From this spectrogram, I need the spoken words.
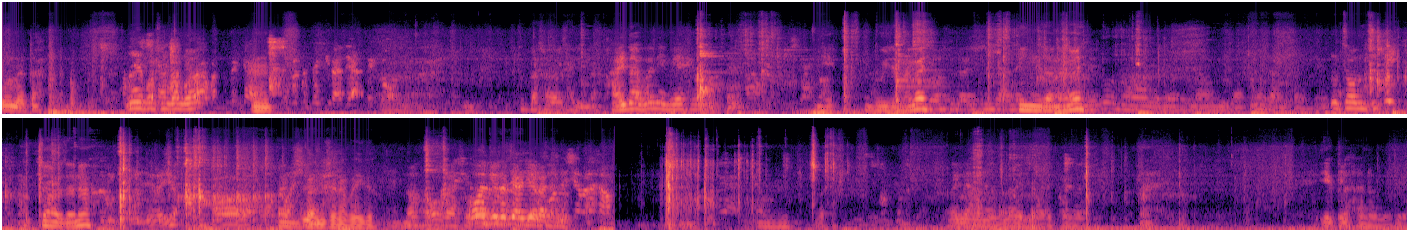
उन त। यहीँ बस्नुपर्ने हो। फाइदा पनि मेसमा एक दुईजनालाई तिनजनालाई चारजना पाँचजना भइगयो एक्लै खानु हुने त्यो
